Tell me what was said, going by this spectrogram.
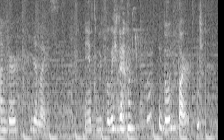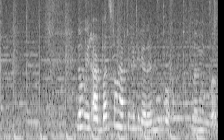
under your legs. And you have to be fully down. don't fart. No, wait, our butts don't have to be together. Move up. Let me move up.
